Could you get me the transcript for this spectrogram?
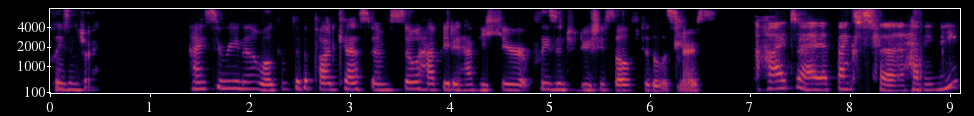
Please enjoy. Hi, Serena. Welcome to the podcast. I'm so happy to have you here. Please introduce yourself to the listeners. Hi. Thanks for having me.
